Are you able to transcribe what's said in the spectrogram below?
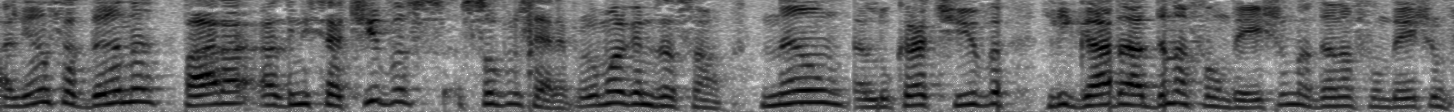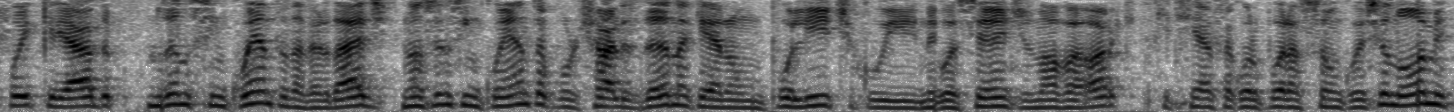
Aliança Dana para as Iniciativas sobre o Cérebro. É uma organização não lucrativa ligada à Dana Foundation. A Dana Foundation foi criada nos anos 50, na verdade, 1950, por Charles Dana, que era um político e negociante de Nova York, que tinha essa corporação com esse nome,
